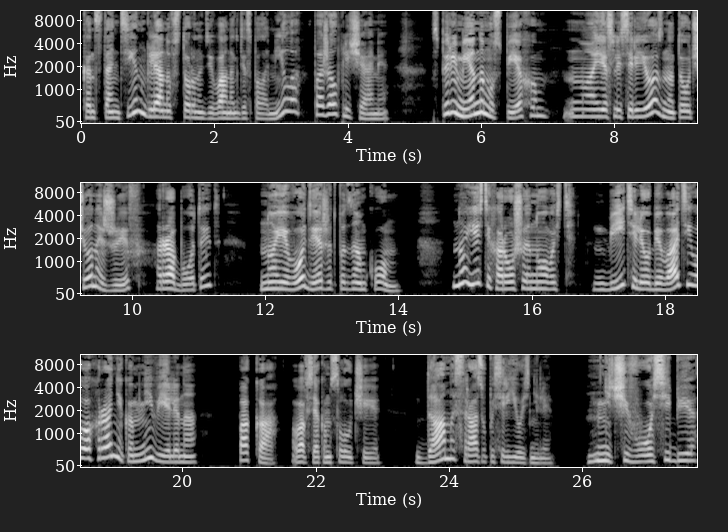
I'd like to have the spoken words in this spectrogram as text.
Константин, глянув в сторону дивана, где спала Мила, пожал плечами. «С переменным успехом. Ну, а если серьезно, то ученый жив, работает, но его держат под замком. Но есть и хорошая новость. Бить или убивать его охранникам не велено. Пока, во всяком случае». Дамы сразу посерьезнели. «Ничего себе!»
